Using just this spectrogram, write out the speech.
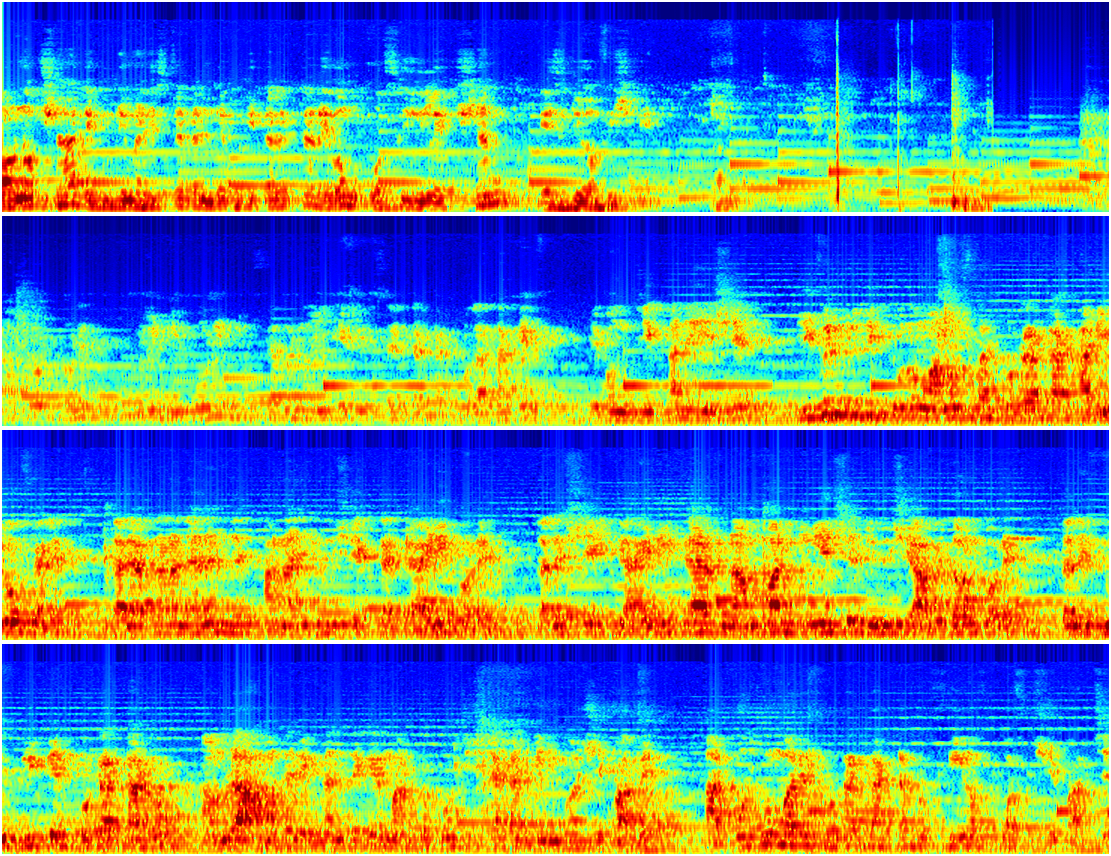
Arnab Shah deputy magistrate and deputy collector এবং ওসি ইলেকশন এসডি অফিস সেন্টারটা খোলা থাকে। এবং যেখানে এসে ইভেন যদি কোনো মানুষ তার ভোটার কার্ড হারিয়েও ফেলে, তাহলে আপনারা জানেন যে থানায় যদি সে একটা ডায়েরি করে, তাহলে সেই ডায়েরিটার নাম্বার নিয়ে এসে যদি সে আবেদন করে, তাহলে ডুপ্লিকেট ভোটার কার্ডও আমরা আমাদের এখান থেকে মাত্র পঁচিশ টাকার বিনিময়ে সে পাবে। আর প্রথমবারের ভোটার কার্ডটা তো ফ্রি অফ কস্ট সে পাচ্ছে।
